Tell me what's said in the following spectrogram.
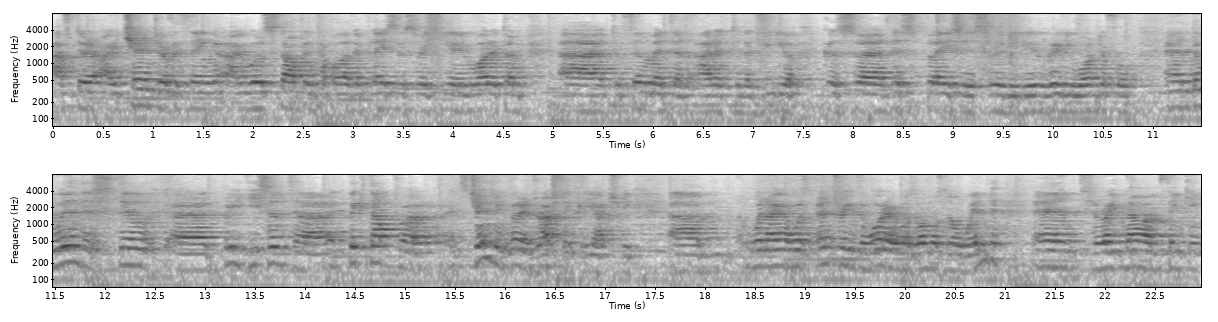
after I change everything, I will stop in a couple other places right here in Waterton uh, to film it and add it to that video because uh, this place is really, really wonderful. And the wind is still uh, pretty decent. Uh, it picked up, uh, it's changing very drastically actually. Um, when I was entering the water, there was almost no wind, and right now I'm thinking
